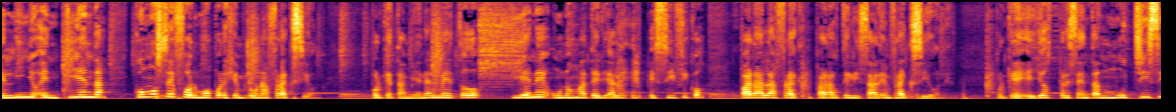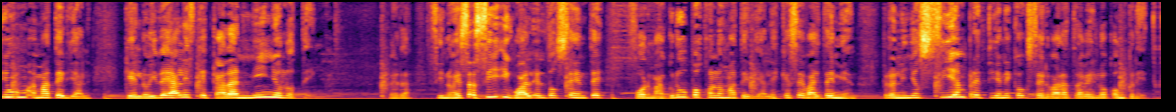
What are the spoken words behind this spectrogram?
el niño entienda cómo se formó, por ejemplo, una fracción. Porque también el método tiene unos materiales específicos para, la para utilizar en fracciones. Porque ellos presentan muchísimos ma- materiales, que lo ideal es que cada niño lo tenga. ¿Verdad? Si no es así, igual el docente forma grupos con los materiales que se va teniendo, pero el niño siempre tiene que observar a través de lo concreto.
